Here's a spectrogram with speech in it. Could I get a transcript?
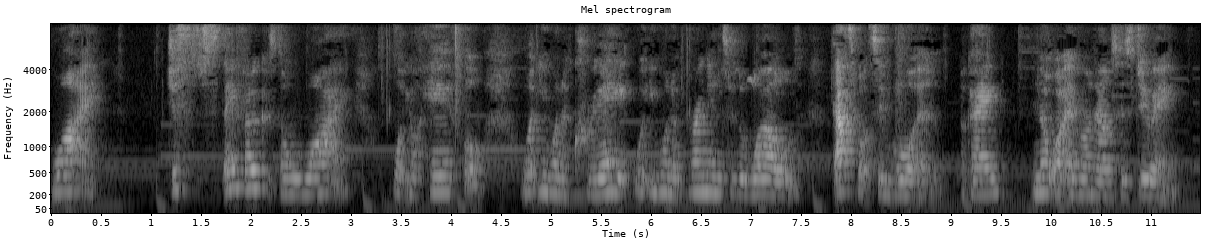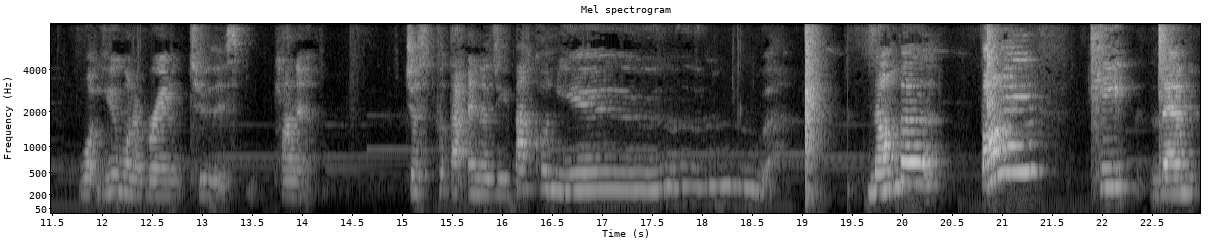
Why? Just stay focused on why what you're here for, what you want to create, what you want to bring into the world. That's what's important, okay? Not what everyone else is doing. What you want to bring to this planet. Just put that energy back on you. Number five, keep them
